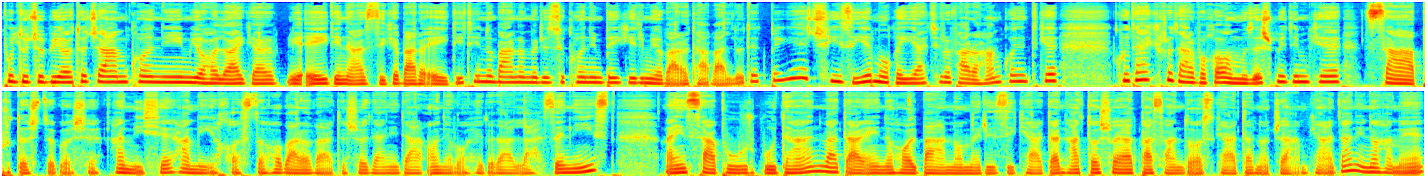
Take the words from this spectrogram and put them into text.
پول تو جوبیاتو جمع کنیم یا حالا اگر یه عیدی نزدیکه برای عیدیت اینو برنامه ریزی کنیم بگیریم یا برای تولدت به یه چیزی یه موقعیتی رو فراهم کنید که کودک رو در واقع آموزش میدیم که صبر داشته باشه. همیشه همه خواسته ها برآورده شدنی در آن واحد و در لحظه نیست و این صبور بودن و در عین حال برنامه ریزی کردن حتی شاید پس انداز کردن و جمع کردن اینا همه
